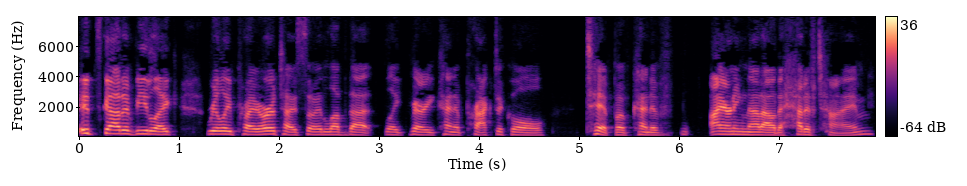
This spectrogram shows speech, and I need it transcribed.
It's got to be like really prioritized. So i love that like very kind of practical tip of kind of ironing that out ahead of time.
